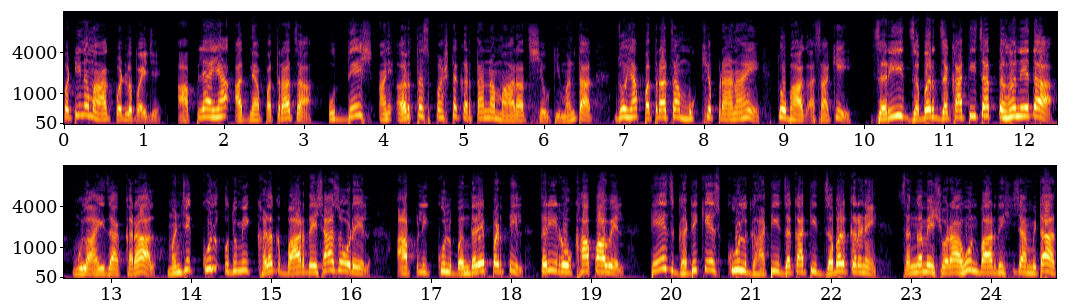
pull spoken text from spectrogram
पटीनं महाग पडलं पाहिजे. आपल्या ह्या आज्ञापत्राचा उद्देश आणि अर्थ स्पष्ट करताना महाराज शेवटी म्हणतात जो ह्या पत्राचा मुख्य प्राण आहे तो भाग असा की जरी जबर जकातीचा तह नेदा मुलाहिजा कराल म्हणजे कुल उदमी खळक बारदेशास ओढेल. आपली कुल बंदरे पडतील तरी रोखा पावेल. तेच घटिकेस कुल घाटी जकाती जबर करणे संगमेश्वराहून बारदिशीच्या मिठास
